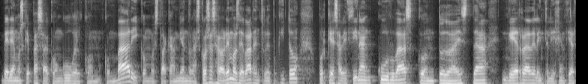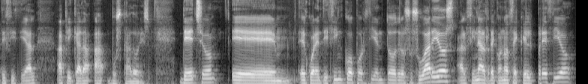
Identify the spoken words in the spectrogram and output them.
Veremos qué pasa con Google con, con BAR y cómo está cambiando las cosas. Hablaremos de BAR dentro de poquito porque se avecinan curvas con toda esta guerra de la inteligencia artificial aplicada a buscadores. De hecho, eh, el 45% de los usuarios al final reconoce que el precio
